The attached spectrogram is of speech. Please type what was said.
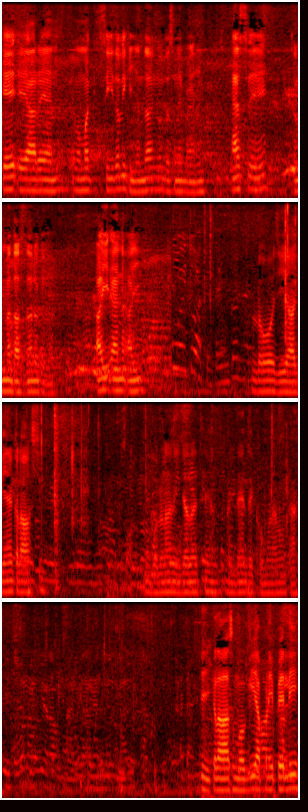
K A R A N ਇਹ ਮਮਾ ਸੀ ਤੋਂ ਲਿਖੀ ਜਾਂਦਾ ਇਹਨੂੰ ਦੱਸਣੇ ਪੈਣੇ। S A ਚਲ ਮੈਂ ਦੱਸਦਾ ਰੁਕ ਜਾ। I N I ਲੋ ਜੀ ਆ ਗਏ ਆ ਕਲਾਸ 'ਚ। ਬੋਲਣਾ ਨਹੀਂ ਜ਼ਿਆਦਾ ਇੱਥੇ ਇਦਾਂ ਹੀ ਦੇਖੋ ਮਾੜਾ ਮੋਟਾ। ਜੀ ਕਲਾਸ ਮੁੱਕ ਗਈ ਆਪਣੀ ਪਹਿਲੀ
